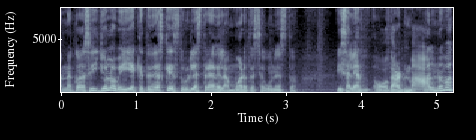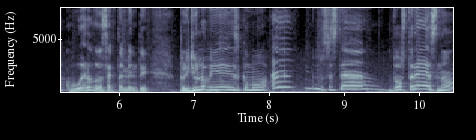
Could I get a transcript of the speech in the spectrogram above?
una cosa así. Yo lo veía, que tenías que destruir la estrella de la muerte, según esto. Y salía, o Darth Maul, no me acuerdo exactamente. Pero yo lo veía, es como, ah, pues está 2-3, ¿no?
